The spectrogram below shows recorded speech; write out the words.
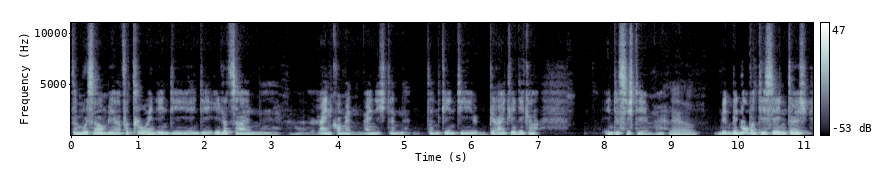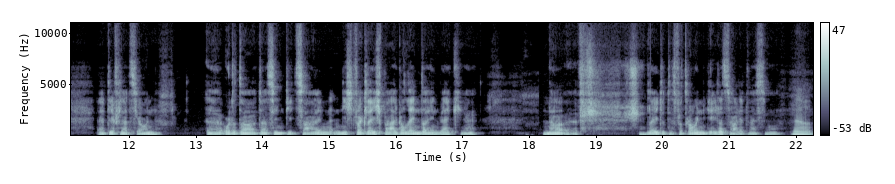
da muss auch mehr Vertrauen in die, in die Elo-Zahlen äh, reinkommen, meine ich. Dann, dann gehen die bereitwilliger in das System. Ja. Wenn, wenn aber die sehen durch äh, Deflation äh, oder da, da sind die Zahlen nicht vergleichbar über Länder hinweg, ja, na, leidet das Vertrauen in die Elternzahl etwas. Ja,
